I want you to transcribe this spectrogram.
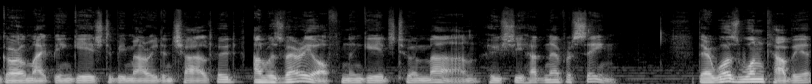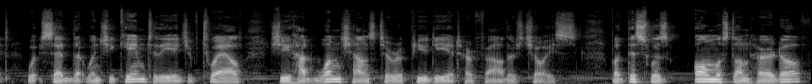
girl might be engaged to be married in childhood and was very often engaged to a man who she had never seen. There was one caveat which said that when she came to the age of 12, she had one chance to repudiate her father's choice. But this was almost unheard of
